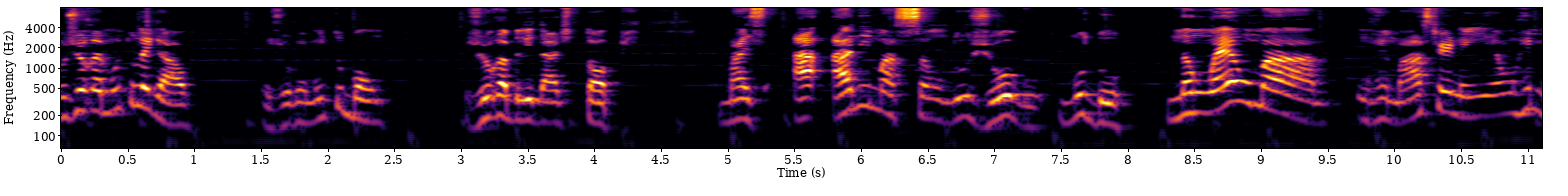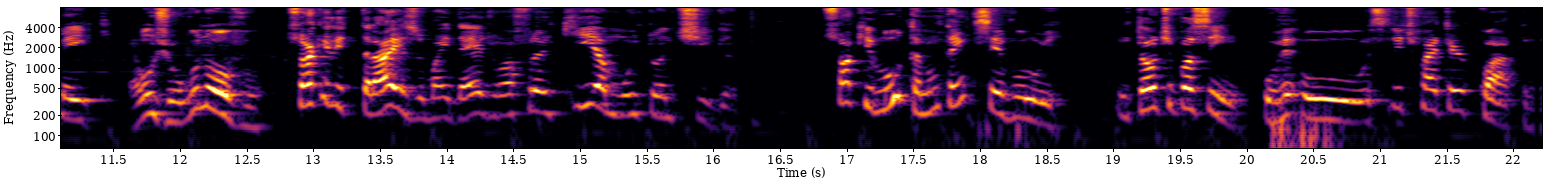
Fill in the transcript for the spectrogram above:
O jogo é muito legal, o jogo é muito bom, jogabilidade top, mas a animação do jogo mudou. Não é uma um remaster nem é um remake, é um jogo novo. Só que ele traz uma ideia de uma franquia muito antiga. Só que luta não tem que se evoluir. Então, tipo assim, o, o Street Fighter 4,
